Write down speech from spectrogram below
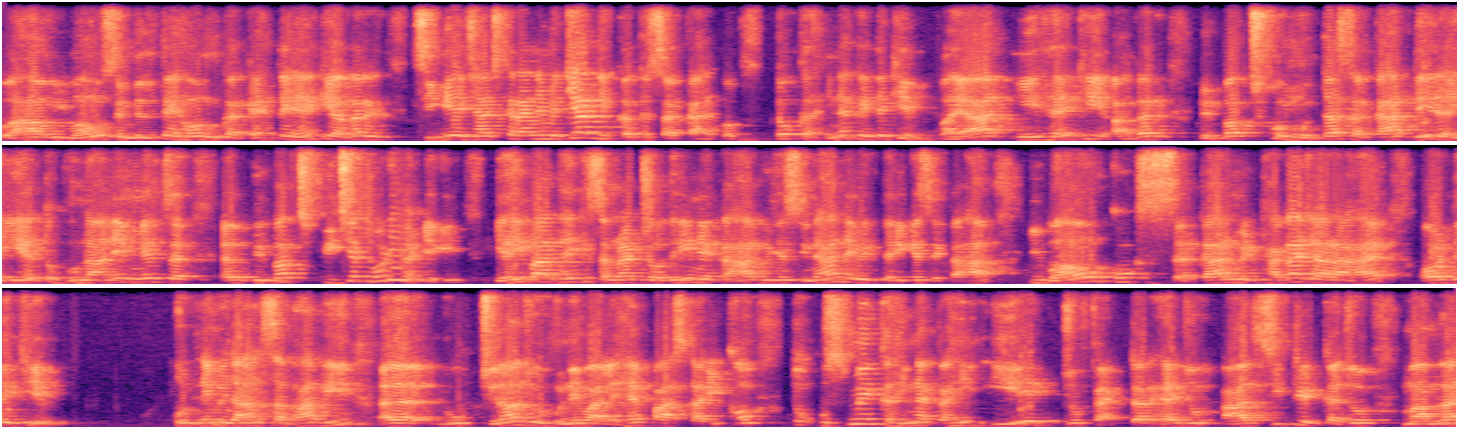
वहाँ युवाओं से मिलते हैं और उनका कहते हैं कि अगर सीबीआई जाँच कराने में क्या दिक्कत है सरकार को? तो कहीं ना कहीं देखिए, बयान ये है कि अगर विपक्ष को मुद्दा सरकार दे रही है तो भुनाने में विपक्ष पीछे थोड़ी हटेगी। यही बात है कि सम्राट चौधरी ने कहा, विजय सिन्हा ने एक तरीके से कहा, युवाओं को सरकार में ठगा जा रहा है और देखिए कुटनी विधानसभा भी उपचुनाव जो होने वाले हैं पाँच तारीख को तो उसमें कहीं ना कहीं ये जो फैक्टर है, जो आज सीटेट का जो मामला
